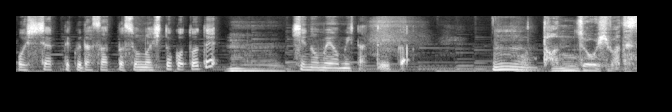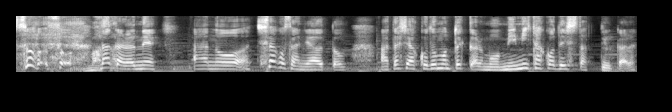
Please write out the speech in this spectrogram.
おっしゃってくださったその一言でうん。日の目を見たというか。うん、誕生秘話ですそうそう、だからねあの千佐子さんに会うと「私は子供の時からもう耳たこでした」って言うから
